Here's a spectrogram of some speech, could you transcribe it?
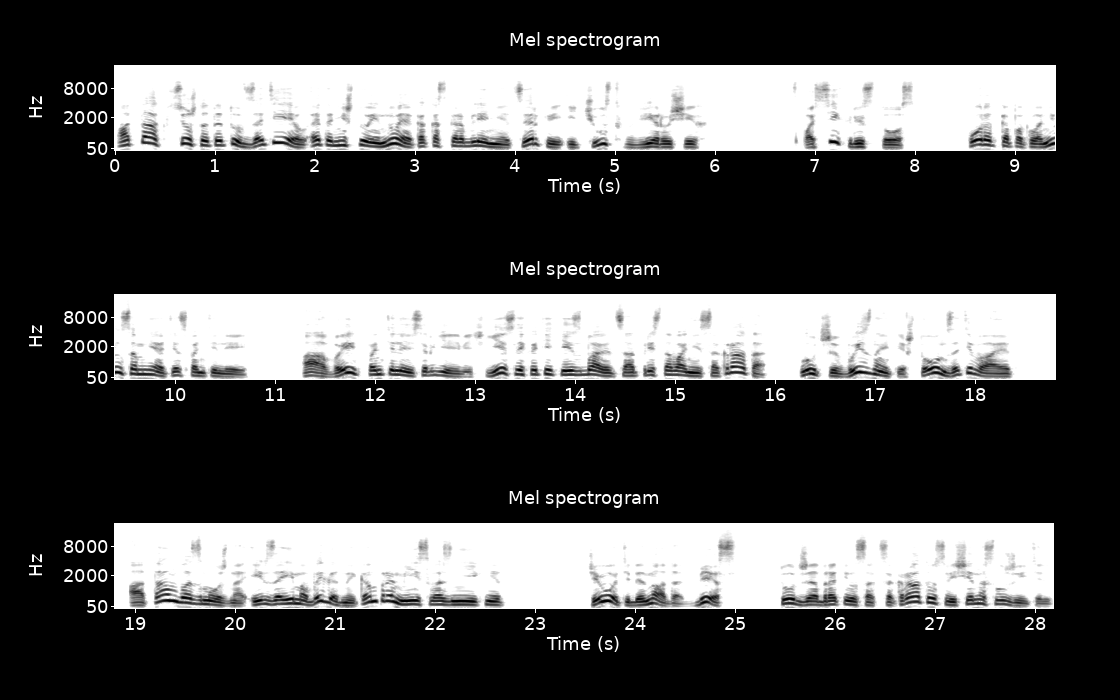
а так все, что ты тут затеял, это не что иное, как оскорбление церкви и чувств верующих». «Спаси Христос!» – коротко поклонился мне отец Пантелей. «А вы, Пантелей Сергеевич, если хотите избавиться от приставаний Сократа, лучше вызнайте, что он затевает. А там, возможно, и взаимовыгодный компромисс возникнет». «Чего тебе надо, бес?» Тут же обратился к Сократу священнослужитель.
